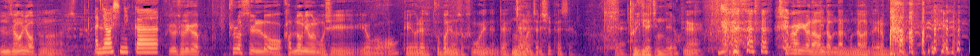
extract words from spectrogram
윤성은 영화평론가 나오셨습니다. 안녕하십니까. 그리고 저희가 플러스 1로 감독님을 모시려고 계획을 해서 두 번 연속 성공했는데 세 네. 번째는 실패했어요. 네. 불길해진대요. 네. 최강희가 나온다면 난 못 나간다 이런 분.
